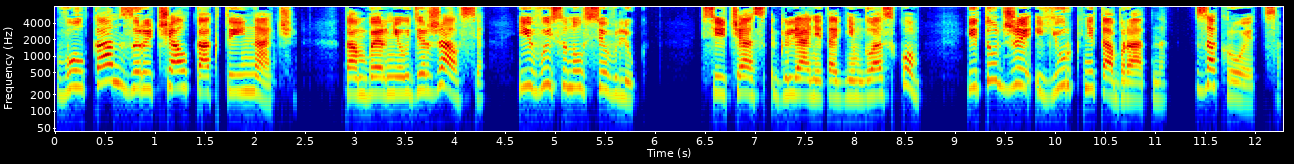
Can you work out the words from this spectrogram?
вулкан зарычал как-то иначе. Камбер не удержался и высунулся в люк. Сейчас глянет одним глазком и тут же юркнет обратно, закроется.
